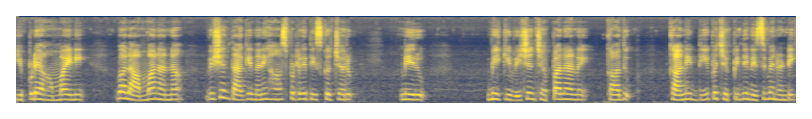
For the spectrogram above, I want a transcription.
ఇప్పుడే ఆ అమ్మాయిని వాళ్ళ అమ్మా నాన్న విషయం తాగిందని హాస్పిటల్కి తీసుకొచ్చారు. మీరు మీకు ఈ విషయం చెప్పాలని కాదు కానీ దీప చెప్పింది నిజమేనండి.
